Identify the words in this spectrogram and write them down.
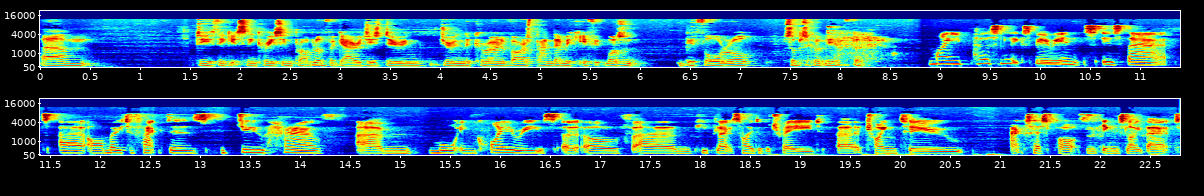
Um, do you think it's an increasing problem for garages during during the coronavirus pandemic if it wasn't before or subsequently after? My personal experience is that uh, our motor factors do have um, more inquiries uh, of um, people outside of the trade uh, trying to access parts and things like that.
